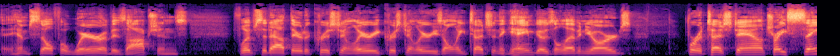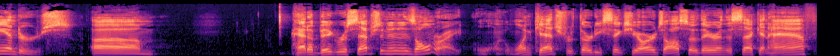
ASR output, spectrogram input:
himself aware of his options. Flips it out there to Christian Leary. Christian Leary's only touch in the game goes 11 yards for a touchdown. Trey Sanders um, had a big reception in his own right. One catch for 36 yards, also there in the second half.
